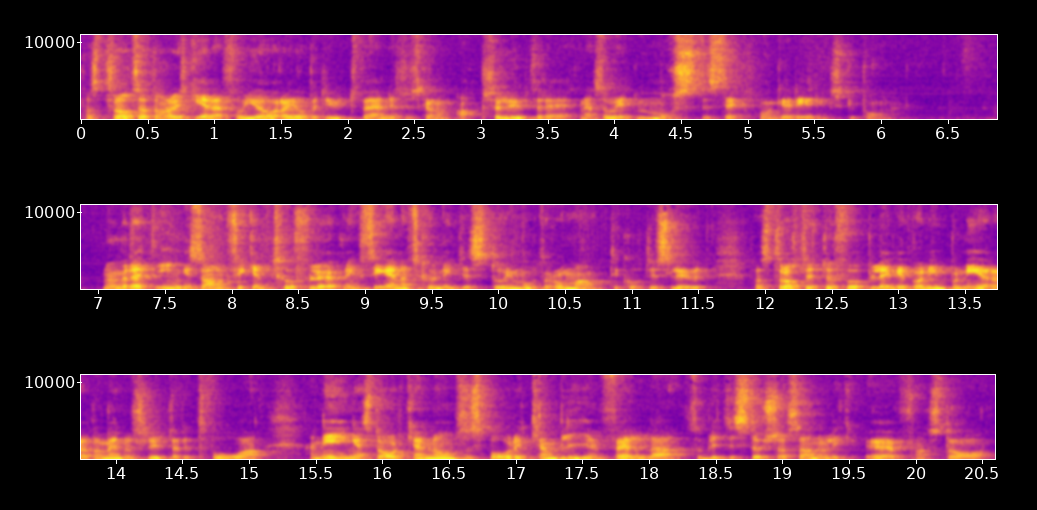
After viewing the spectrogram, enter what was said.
Fast trots att de riskerar att få göra jobbet utvändigt så ska de absolut räknas och är ett måste-streck på en garderingskupong. Nummer ett Ingesson fick en tuff löpning senast kunde inte stå emot Romantico till slut. Fast trots det tuffa upplägget var det imponerande att de ändå slutade tvåa. Han är ingen startkanon så spåret kan bli en fälla så blir till största sannolik över från start.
